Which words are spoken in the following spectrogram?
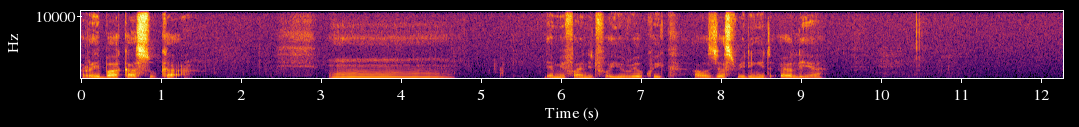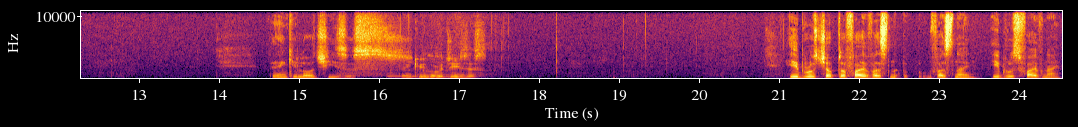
Rebecca Suka. Mm. Let me find it for you real quick. I was just reading it earlier. Thank you, Lord Jesus. Thank you, Lord Jesus. Hebrews chapter 5, verse, verse 9. Hebrews 5 9.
